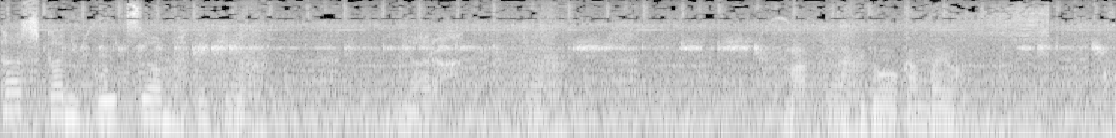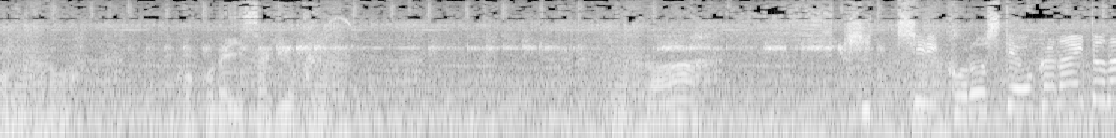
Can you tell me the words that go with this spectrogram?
ほど確かにこいつは魔敵だなら。全く同感だよ。こんなものは。ここで潔く。ああきっちり殺しておかないとな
